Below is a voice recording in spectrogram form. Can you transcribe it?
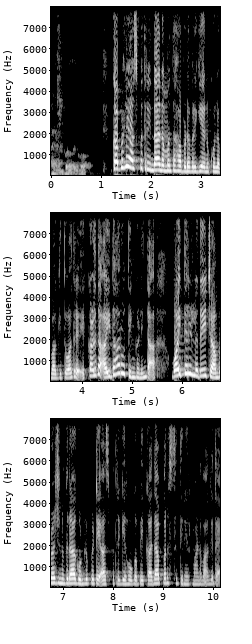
ಹಾಕಿಸ್ಕೊಡ್ಬೇಕು. ಕಬ್ಬಳ್ಳಿ ಆಸ್ಪತ್ರೆಯಿಂದ ನಮ್ಮಂತಹ ಬಡವರಿಗೆ ಅನುಕೂಲವಾಗಿತ್ತು. ಆದರೆ ಕಳೆದ ಐದಾರು ತಿಂಗಳಿಂದ ವೈದ್ಯರಿಲ್ಲದೆ ಚಾಮರಾಜನಗರ, ಗುಂಡ್ಲುಪೇಟೆ ಆಸ್ಪತ್ರೆಗೆ ಹೋಗಬೇಕಾದ ಪರಿಸ್ಥಿತಿ ನಿರ್ಮಾಣವಾಗಿದೆ.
